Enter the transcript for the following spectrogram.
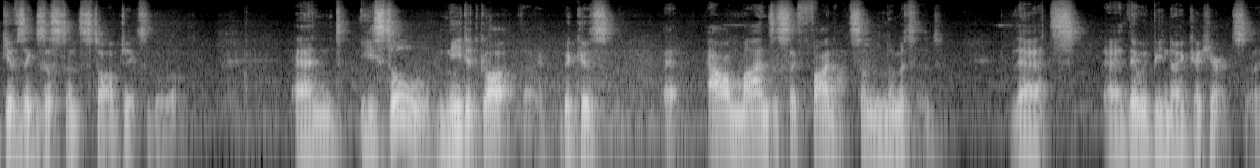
gives existence to objects of the world. And he still needed God, though, because uh, our minds are so finite, so limited, that uh, there would be no coherence. Uh,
